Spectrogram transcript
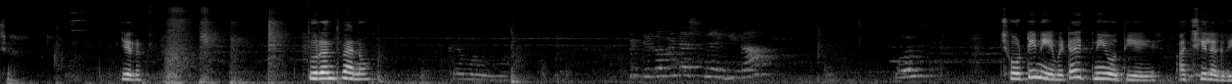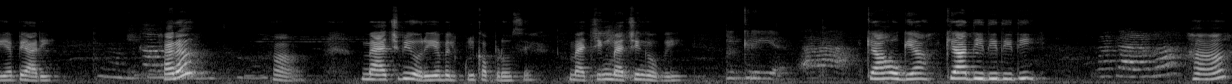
चल। ये लो। तुरंत पहनो। छोटी नहीं है बेटा इतनी होती है ये। अच्छी लग रही है प्यारी। है ना? हाँ। मैच भी हो रही है बिल्कुल कपड़ों से। मैचिंग मैचिंग हो गई। क्या हो गया? क्या दीदी दीदी? हाँ।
